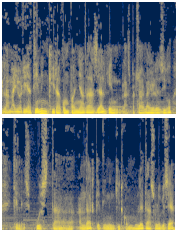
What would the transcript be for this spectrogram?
la mayoría tienen que ir acompañadas de alguien. Las personas mayores, digo, que les cuesta andar, que tienen que ir con muletas o lo que sea,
